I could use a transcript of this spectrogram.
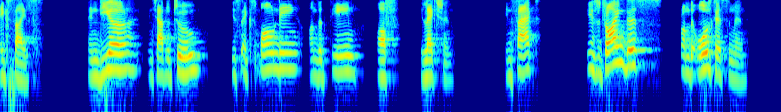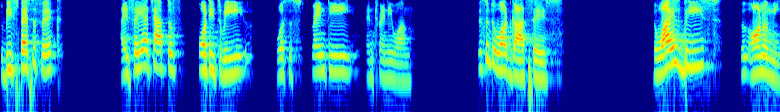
exiles. And here in chapter 2 is expounding on the theme of election. In fact, he's drawing this from the Old Testament. To be specific, Isaiah chapter 43, verses 20 and 21. Listen to what God says The wild beasts will honor me,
